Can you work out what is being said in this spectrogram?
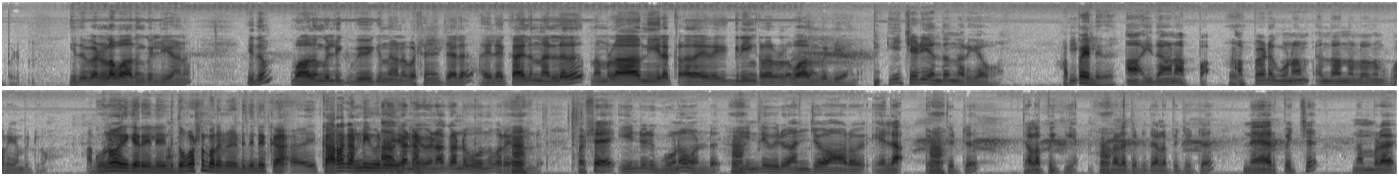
എപ്പോഴും. ഇത് വെള്ള വാദംകൊല്ലിയാണ്. ഇതും വാദംകൊല്ലിക്ക് ഉപയോഗിക്കുന്നതാണ്. പക്ഷേ എന്ന് വെച്ചാൽ അതിനേക്കാളും നല്ലത് നമ്മൾ ആ നീല അതായത് ഗ്രീൻ കളറുള്ള വാദംകൊല്ലിയാണ്. ഈ ചെടി എന്തെന്നറിയാവോ അപ്പയല്ലേ ഇത്? ആ ഇതാണ് അപ്പ. അപ്പയുടെ ഗുണം എന്താണെന്നുള്ളത് നമുക്ക് പറയാൻ പറ്റുമോ? ഗുണം എനിക്കറിയില്ല. ഇതിന്റെ ദോഷം പറയുന്നുണ്ട്. ഇതിന്റെ കറ കണ്ണി വീണ കണ്ണി വീണ കണ്ണു പോകുന്നു പറയുന്നുണ്ട്. പക്ഷേ ഇതിന്റെ ഒരു ഗുണമുണ്ട്. ഇതിന്റെ ഒരു അഞ്ചോ ആറോ ഇല എടുത്തിട്ട് തിളപ്പിക്കുക. വെള്ളത്തിട്ട് തിളപ്പിച്ചിട്ട് നേർപ്പിച്ച് നമ്മുടെ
